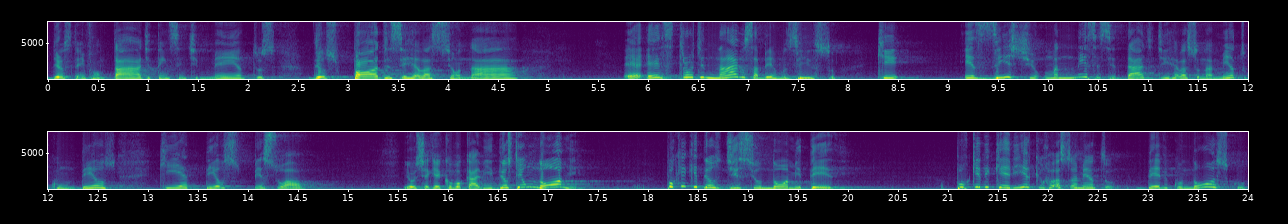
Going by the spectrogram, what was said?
Deus tem vontade, tem sentimentos, Deus pode se relacionar. É, é extraordinário sabermos isso, que existe uma necessidade de relacionamento com Deus que é Deus pessoal. Eu cheguei a colocar ali, Deus tem um nome. Por que, que Deus disse o nome dele? Porque Ele queria que o relacionamento dele conosco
